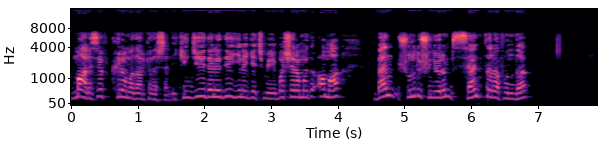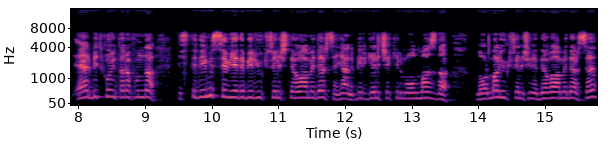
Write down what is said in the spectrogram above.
maalesef kıramadı arkadaşlar. İkinciyi denedi yine geçmeyi başaramadı ama ben şunu düşünüyorum. Sent tarafında eğer Bitcoin tarafında istediğimiz seviyede bir yükseliş devam ederse yani bir geri çekilme olmaz da normal yükselişine devam ederse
